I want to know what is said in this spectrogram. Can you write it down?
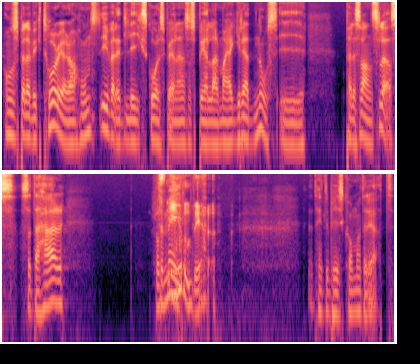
Hon spelar Victoria då, hon är väldigt lik skådespelaren som spelar Maja Gräddnos i Pelle Svanslös. Så det här, Fast för mig- är hon det? jag tänkte precis komma till det, att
